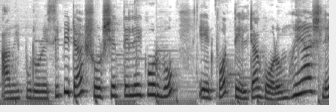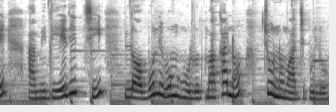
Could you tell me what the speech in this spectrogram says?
আমি পুরো রেসিপিটা সর্ষের তেলেই করব। এরপর তেলটা গরম হয়ে আসলে আমি দিয়ে দিচ্ছি লবণ এবং হলুদ মাখানো চুনো মাছগুলো।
